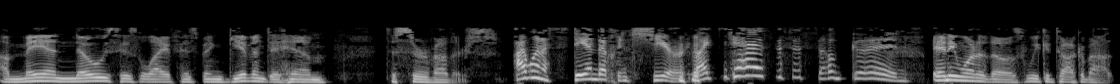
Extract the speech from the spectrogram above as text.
A man knows his life has been given to him to serve others. I want to stand up and cheer. like, yes, this is so good. Any one of those we could talk about,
